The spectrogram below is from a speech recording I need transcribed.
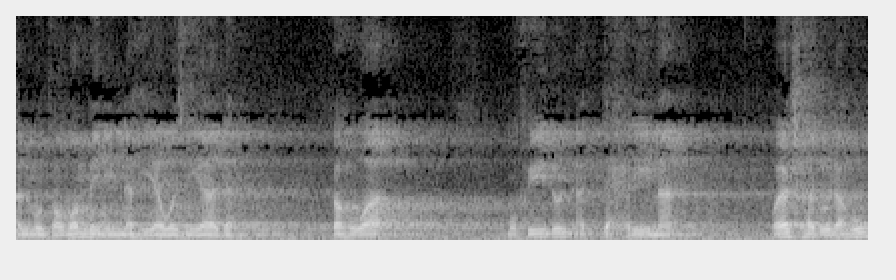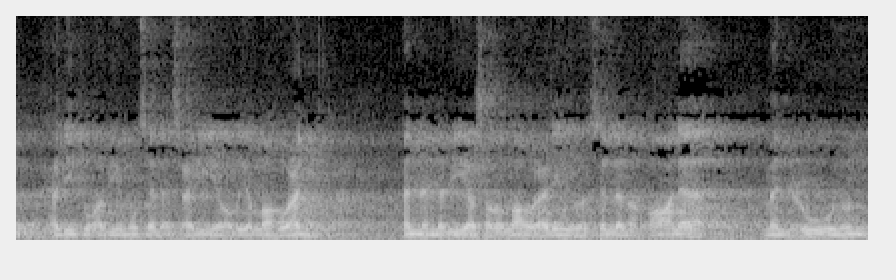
المتضمن النهي وزيادة فهو مفيد التحريم. ويشهد له حديث أبي موسى الأشعري رضي الله عنه أن النبي صلى الله عليه وسلم قال ملعون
